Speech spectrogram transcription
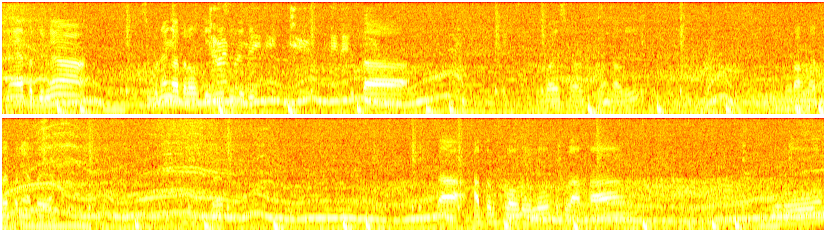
ini air terjunnya sebenarnya nggak terlalu tinggi sih, jadi kita coba ya sekali kurang mepet ternyata ya. Kita atur flow dulu ke belakang turun.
